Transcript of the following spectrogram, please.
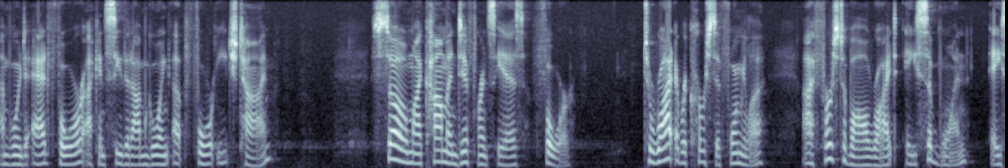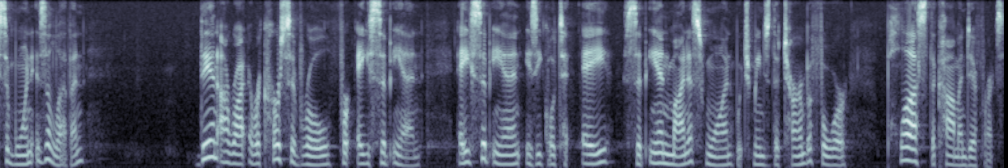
I'm going to add 4. I can see that I'm going up 4 each time. So my common difference is 4. To write a recursive formula, I first of all write a sub 1. a sub 1 is 11. Then I write a recursive rule for a sub n a sub n is equal to a sub n minus 1, which means the term before, plus the common difference,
